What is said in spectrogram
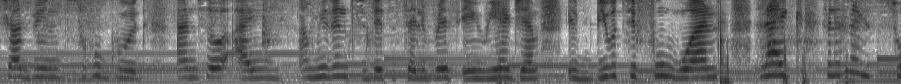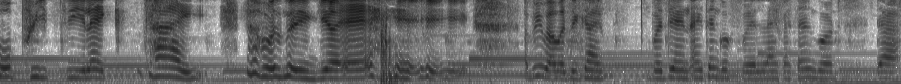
she has been so good. And so i am using today to celebrate a rare gem a beautiful one. Like celestina is so pretty. Like guy if i was not a girl eh? I believe i was a guy. But then i thank god for your life. I thank god that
